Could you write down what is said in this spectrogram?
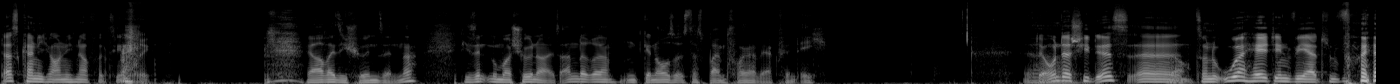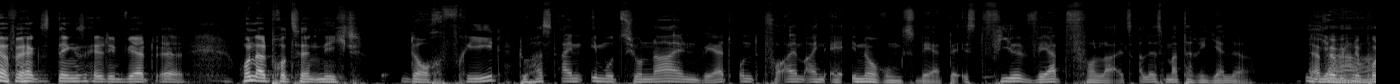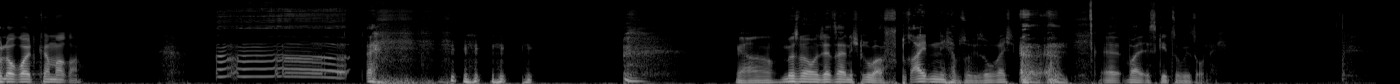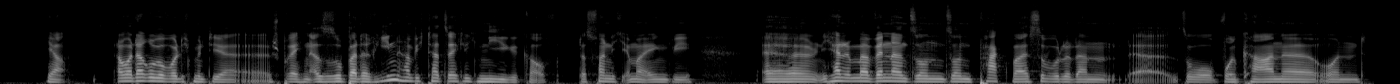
Das kann ich auch nicht nachvollziehen, Rick. Ja, weil sie schön sind, ne? Die sind nun mal schöner als andere und genauso ist das beim Feuerwerk, finde ich. Der Ja. Unterschied ist, äh, Ja. so eine Uhr hält den Wert, ein Feuerwerksdings hält den Wert äh, 100% nicht. Doch, Fred, du hast einen emotionalen Wert und vor allem einen Erinnerungswert. Der ist viel wertvoller als alles Materielle. Dafür habe ich eine Polaroid-Kamera. ja, müssen wir uns jetzt ja nicht drüber streiten. Ich habe sowieso recht. äh, weil es geht sowieso nicht. Ja, aber darüber wollte ich mit dir äh, sprechen. Also so Batterien habe ich tatsächlich nie gekauft. Das fand ich immer irgendwie Äh, ich hatte immer, wenn dann so ein, so ein Pack, weißt du, wo du dann äh, so Vulkane und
